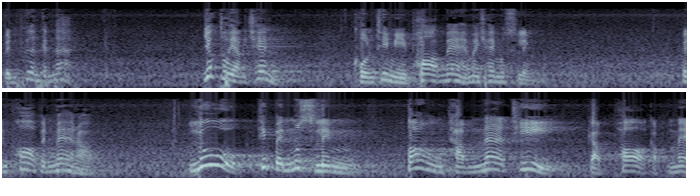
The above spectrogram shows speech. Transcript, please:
เป็นเพื่อนกันได้ ยกตัวอย่างเช่น คนที่มีพ่อแม่ไม่ใช่มุสลิม เป็นพ่อเป็นแม่เรา ลูกที่เป็นมุสลิมต้องทำหน้าที่ กับพ่อกับแม่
